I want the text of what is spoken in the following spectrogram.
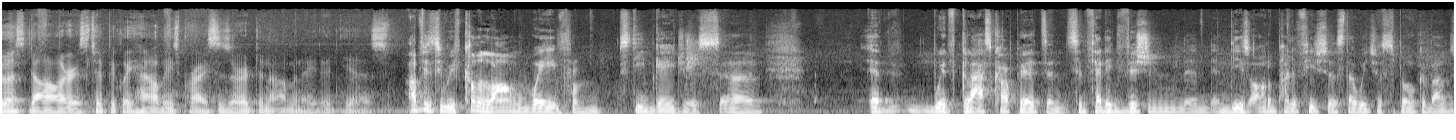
US dollar is typically how these prices are denominated, yes. Obviously, we've come a long way from steam gauges. Uh, uh, with glass cockpits and synthetic vision and, and, these autopilot features that we just spoke about.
